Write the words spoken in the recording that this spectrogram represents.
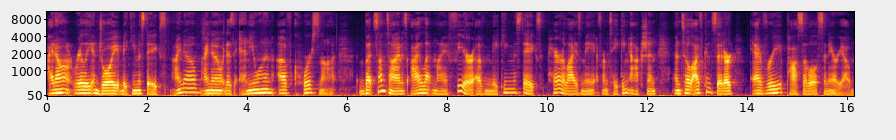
I don't really enjoy making mistakes. I know, I know. Does anyone? Of course not. But sometimes I let my fear of making mistakes paralyze me from taking action until I've considered every possible scenario.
